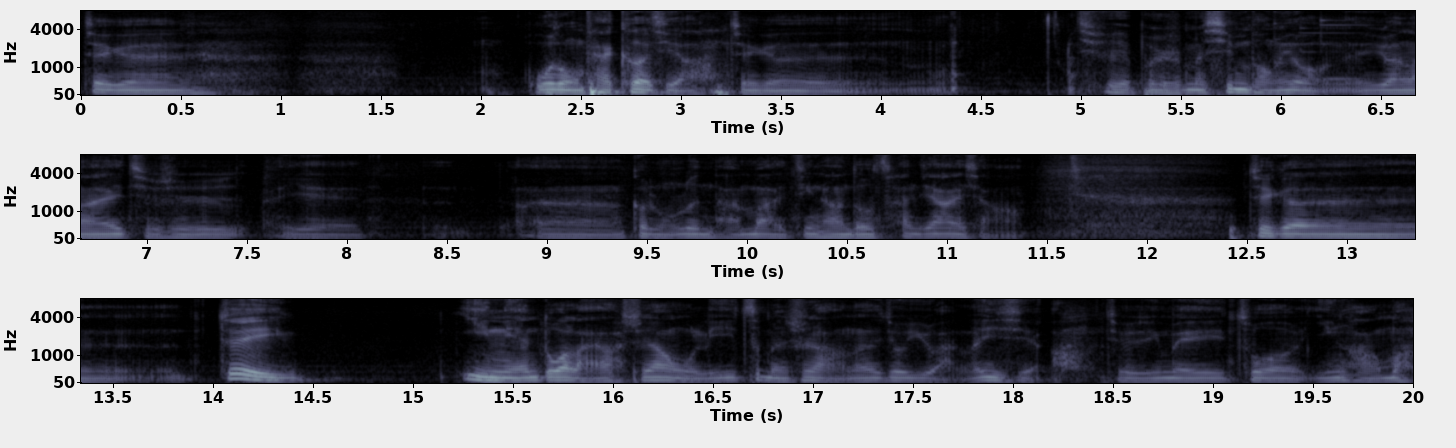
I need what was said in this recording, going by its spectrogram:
这个吴总太客气啊，这个其实也不是什么新朋友，原来其实也嗯各种论坛吧，经常都参加一下啊。这个这一年多来啊，实际上我离资本市场呢就远了一些啊，就是因为做银行嘛，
